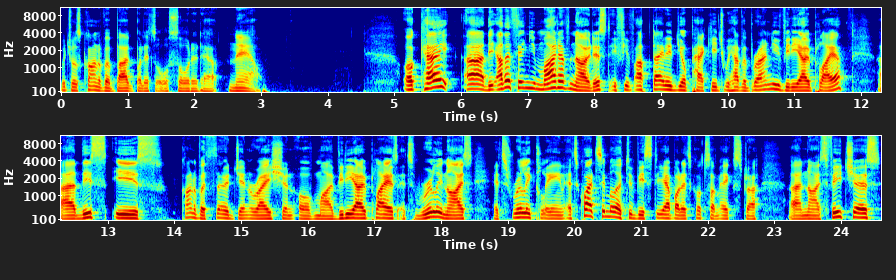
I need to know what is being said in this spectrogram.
which was kind of a bug, but it's all sorted out now. Okay, uh, the other thing you might have noticed if you've updated your package, we have a brand new video player. Uh, this is kind of a third generation of my video players. It's really nice. It's really clean. It's quite similar to Wistia, but it's got some extra uh, nice features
